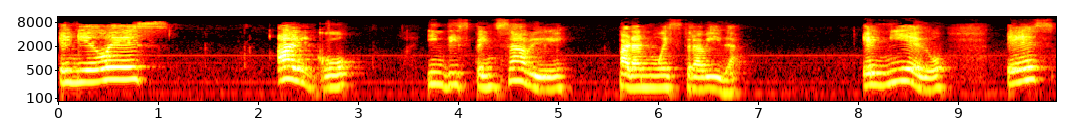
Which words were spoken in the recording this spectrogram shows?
el miedo es algo indispensable para nuestra vida. El miedo es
